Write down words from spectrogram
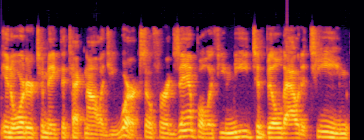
in order to make the technology work. So, for example, if you need to build out a team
